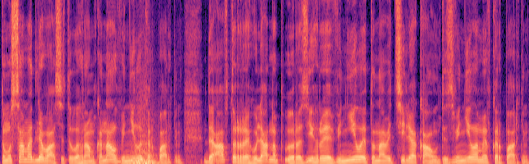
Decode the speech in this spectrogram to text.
Тому саме для вас є телеграм-канал Вініли Карпаркінг, де автор регулярно розігрує вініли та навіть цілі аккаунти з вінілами в Карпаркінг.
